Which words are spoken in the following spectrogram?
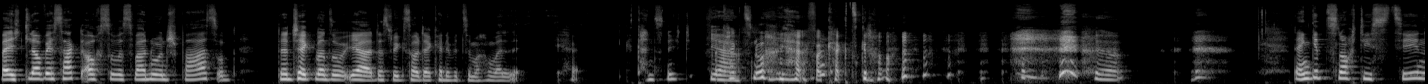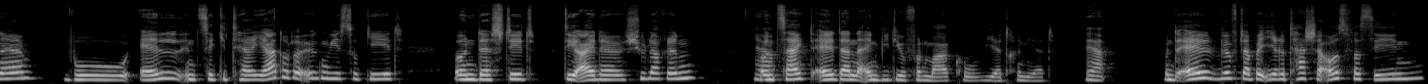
Weil ich glaube, er sagt auch so, es war nur ein Spaß und dann checkt man so, ja, deswegen sollte er keine Witze machen, weil er, er kann es nicht. Ja. Verkackt's nur. Ja, verkackt's, genau. ja. Dann gibt's noch die Szene, wo Elle ins Sekretariat oder irgendwie so geht und da steht die eine Schülerin Ja. und zeigt Elle dann ein Video von Marco, wie er trainiert. ja. Und Elle wirft aber ihre Tasche aus Versehen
